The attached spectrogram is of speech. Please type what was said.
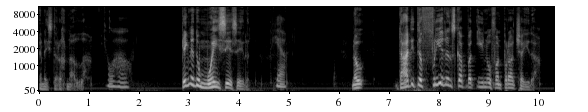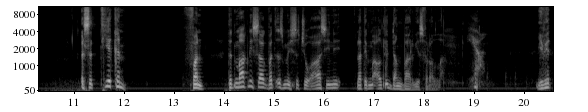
en hy's terug na Allah. Wow. Kyk net hoe mooi sê sy dit. Ja. Nou daardie tevredenskap wat u nou van praat Shaida is 'n teken van dit maak nie saak wat is my situasie nie, laat ek my altyd dankbaar wees vir Allah. Ja. Jy weet,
